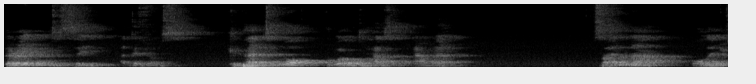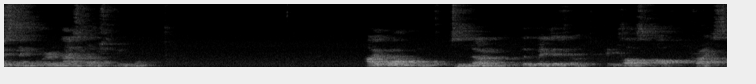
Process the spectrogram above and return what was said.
they're able to see a difference compared to what the world has out there. Side of that or they just think we're a nice bunch of people. I want them to know that we're different because of Christ,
